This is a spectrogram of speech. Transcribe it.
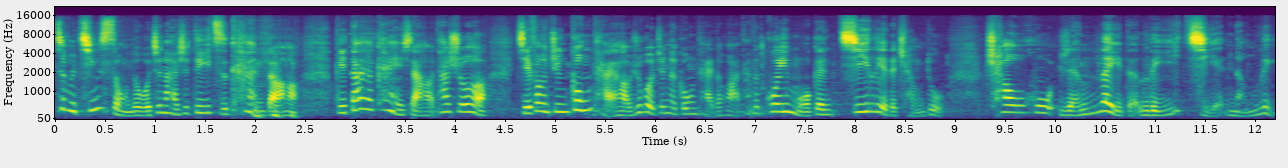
这么惊悚的，我真的还是第一次看到哈。给大家看一下哈，他说哈，解放军攻台哈，如果真的攻台的话，它的规模跟激烈的程度超乎人类的理解能力，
